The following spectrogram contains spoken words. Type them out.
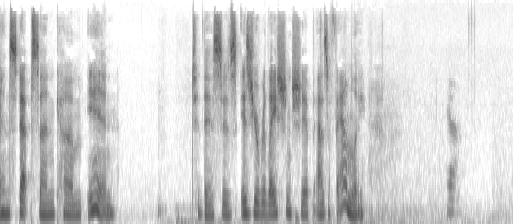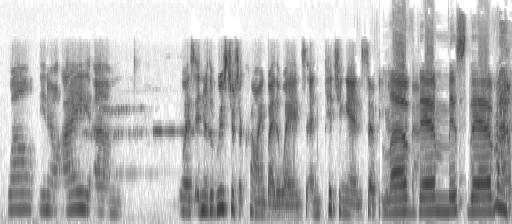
and stepson come in to this is is your relationship as a family. Well, you know, I um, was, and you know, the roosters are crowing, by the way, and, and pitching in. So if you love them, miss them. I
